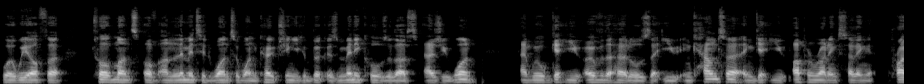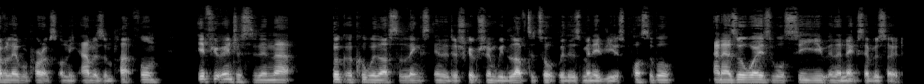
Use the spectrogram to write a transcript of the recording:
where we offer 12 months of unlimited one to one coaching. You can book as many calls with us as you want, and we'll get you over the hurdles that you encounter and get you up and running selling private label products on the Amazon platform. If you're interested in that, book a call with us. The link's in the description. We'd love to talk with as many of you as possible. And as always, we'll see you in the next episode.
